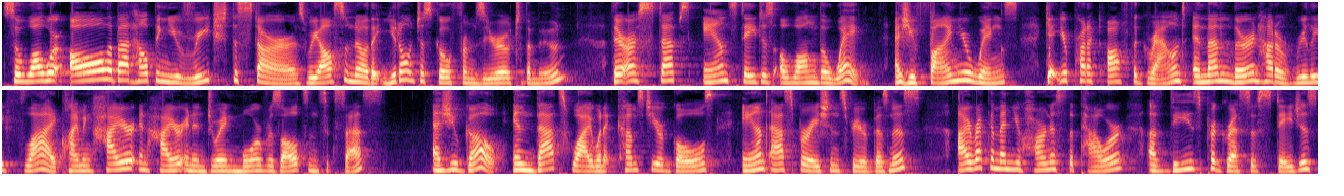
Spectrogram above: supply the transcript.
So while we're all about helping you reach the stars, we also know that you don't just go from zero to the moon. There are steps and stages along the way as you find your wings, get your product off the ground, and then learn how to really fly, climbing higher and higher and enjoying more results and success as you go. And that's why when it comes to your goals and aspirations for your business, I recommend you harness the power of these progressive stages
